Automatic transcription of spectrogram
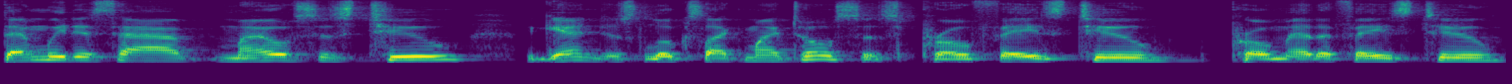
Then we just have meiosis 2, again, just looks like mitosis. Prophase 2, prometaphase 2,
